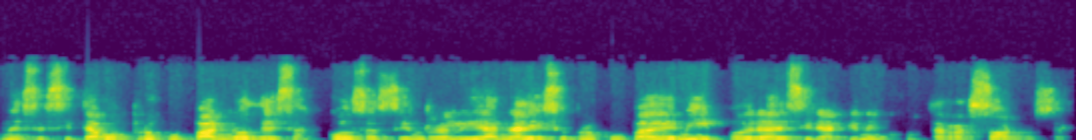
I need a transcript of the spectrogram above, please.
necesitamos preocuparnos de esas cosas si en realidad nadie se preocupa de mí? Podrá decir alguien en justa razón, no sé.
